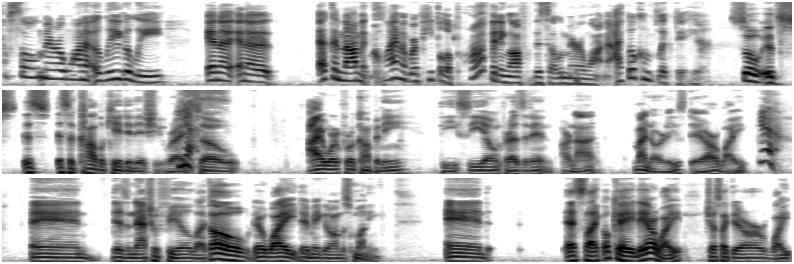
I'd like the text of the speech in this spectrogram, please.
have sold marijuana illegally in a in a economic climate where people are profiting off of the sale of marijuana? I feel conflicted here. So it's it's it's a complicated issue, right? Yes. So I work for a company. The CEO and president are not minorities; they are white. Yeah. And there's a natural feel like, oh, they're white, they're making all this money, and it's like, okay, they are white, just like there are white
